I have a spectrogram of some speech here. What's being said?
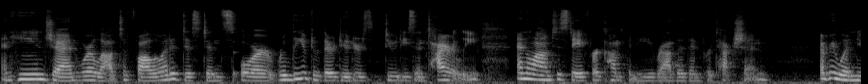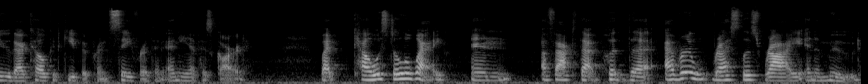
and he and Gen were allowed to follow at a distance or relieved of their duties entirely and allowed to stay for company rather than protection. Everyone knew that Kell could keep the prince safer than any of his guard. But Kell was still away, and a fact that put the ever restless Rhy in a mood.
